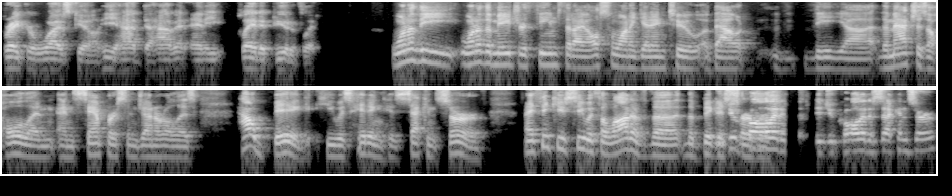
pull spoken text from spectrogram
breaker was, Gil. He had to have it, and he played it beautifully. One of the one of the major themes that I also want to get into about the uh, the match as a whole and and Sampras in general is how big he was hitting his second serve. And I think you see with a lot of the the biggest. Did you servers, call it? Did you call it a second serve?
